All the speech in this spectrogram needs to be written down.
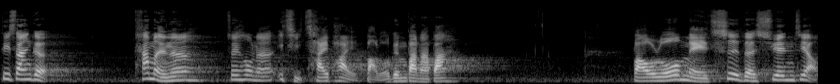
第三个，他们呢，最后呢，一起差派保罗跟巴拿巴。保罗每次的宣教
